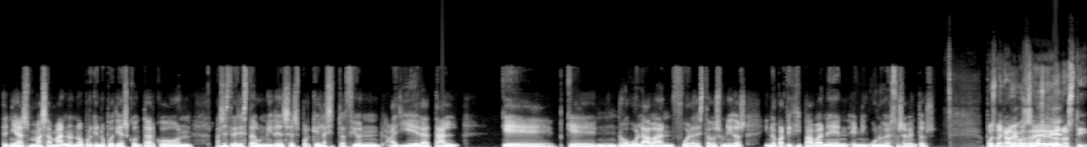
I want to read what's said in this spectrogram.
tenías más a mano, ¿no? Porque no podías contar con las estrellas estadounidenses porque la situación allí era tal que, que no volaban fuera de Estados Unidos y no participaban en, en ninguno de estos eventos. Pues venga, hablemos de Donosti.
